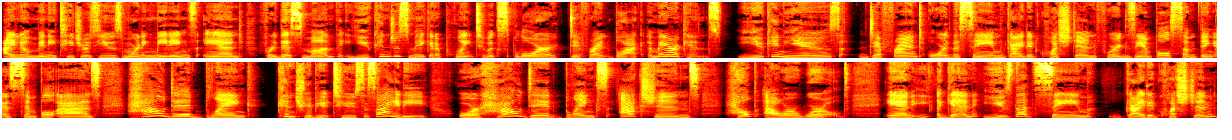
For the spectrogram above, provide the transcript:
I know many teachers use morning meetings, and for this month, you can just make it a point to explore different Black Americans. You can use different or the same guided question. For example, something as simple as, How did blank contribute to society? Or how did blank's actions help our world? And again, use that same guided question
